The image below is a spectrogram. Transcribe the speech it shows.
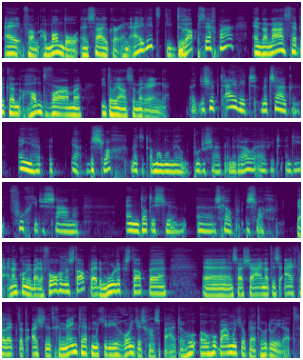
ei, van amandel en suiker en eiwit. Die drap, zeg maar. En daarnaast heb ik een handwarme Italiaanse merengue. Dus je hebt het eiwit met suiker. En je hebt het, ja, het beslag met het amandelmeel, poedersuiker en de rauwe eiwit. En die voeg je dus samen. En dat is je uh, schelpbeslag. Ja, en dan kom je bij de volgende stap, hè, de moeilijke stap, uh, Sascha. En dat is eigenlijk dat als je het gemengd hebt, moet je die rondjes gaan spuiten. Hoe, hoe, waar moet je op letten? Hoe doe je dat?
